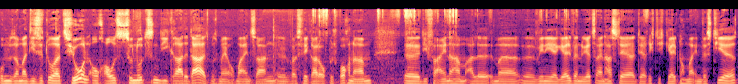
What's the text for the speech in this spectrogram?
um sag mal, die Situation auch auszunutzen, die gerade da ist, muss man ja auch mal eins sagen, äh, was wir gerade auch besprochen haben. Äh, die Vereine haben alle immer äh, weniger Geld. Wenn du jetzt einen hast, der, der richtig Geld nochmal investiert,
